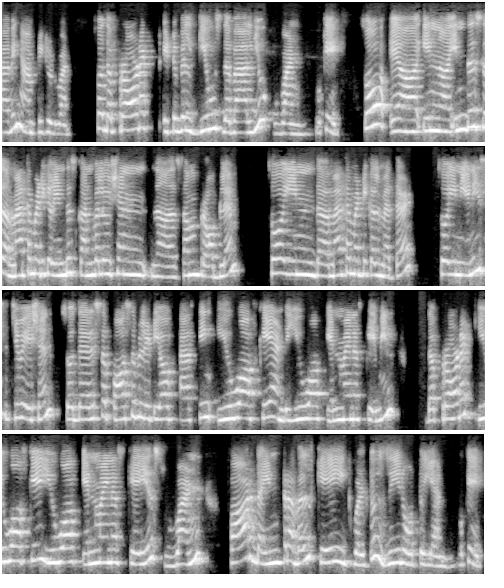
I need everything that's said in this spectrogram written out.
having amplitude 1 so the product it will gives the value 1 okay so uh, in uh, in this uh, mathematical in this convolution uh, sum problem. So in the mathematical method so in any situation so there is a possibility of asking u of k and u of n minus k means the product u of k u of n minus k is 1 for the interval k equal to 0 to n okay?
